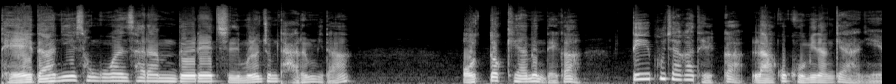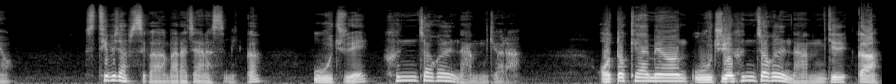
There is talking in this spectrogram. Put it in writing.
대단히 성공한 사람들의 질문은 좀 다릅니다. 어떻게 하면 내가 떼부자가 될까라고 고민한 게 아니에요. 스티브 잡스가 말하지 않았습니까? 우주에 흔적을 남겨라. 어떻게 하면 우주에 흔적을 남길까?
